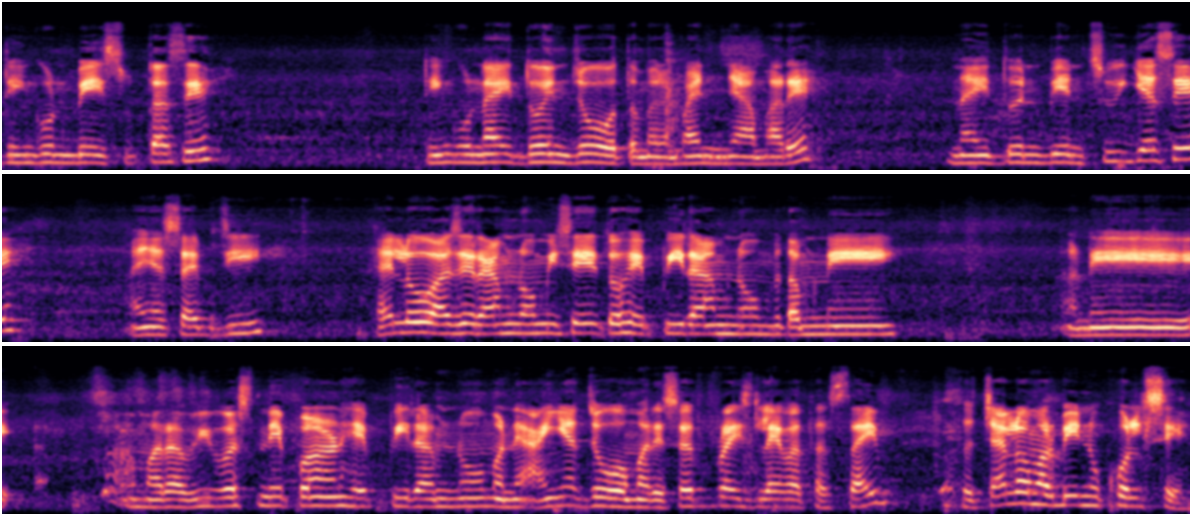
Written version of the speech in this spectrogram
ઢીંગુન બે સૂતા છે. ઢીંગુ નાહી ધોઈને જુઓ તમારે માન્યા અમારે. નાહી ધોઈને બેન સૂઈ ગયા છે. અહીંયા સાહેબજી, હેલો, આજે રામનવમી છે, તો હેપી રામનવમ તમને. અને અમારા વિવસને પણ હેપી રામનવમ. અને અહીંયા જો અમારે સરપ્રાઈઝ લેવા હતા સાહેબ, તો ચાલો અમારા બેનું ખોલશે.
